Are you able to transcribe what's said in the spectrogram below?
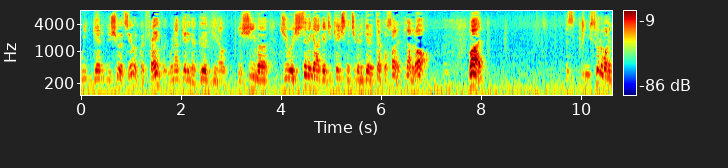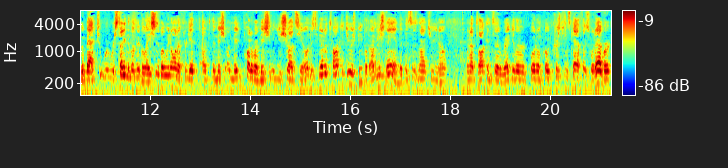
we get at Yeshua Tzion, quite frankly. We're not getting a good, you know, yeshiva, Jewish synagogue education that you're going to get at Temple Sinai. Not at all. But this, we sort of want to go back to, we're, we're studying the book of Galatians, but we don't want to forget our, the mission, our, part of our mission at Yeshua Tzion is to be able to talk to Jewish people, to understand that this is not your, you know, we're not talking to regular quote unquote Christians, Catholics, whatever,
